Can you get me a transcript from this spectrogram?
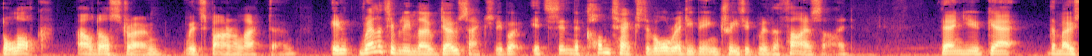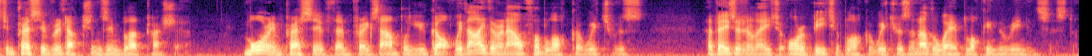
block aldosterone with spironolactone, in relatively low dose actually, but it's in the context of already being treated with a thiazide, then you get the most impressive reductions in blood pressure. More impressive than, for example, you got with either an alpha blocker, which was a vasodilator, or a beta blocker, which was another way of blocking the renin system.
